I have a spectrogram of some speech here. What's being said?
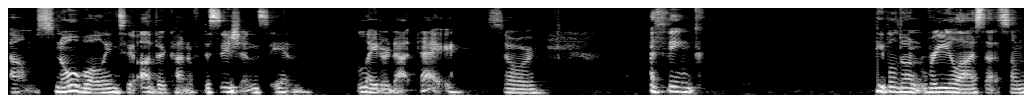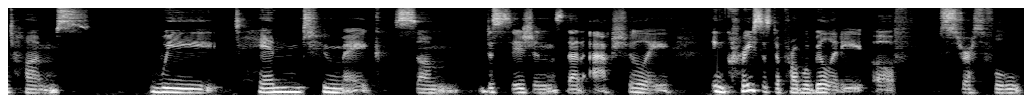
um, snowball into other kind of decisions in later that day. So I think people don't realize that sometimes we tend to make some decisions that actually increases the probability of stressful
